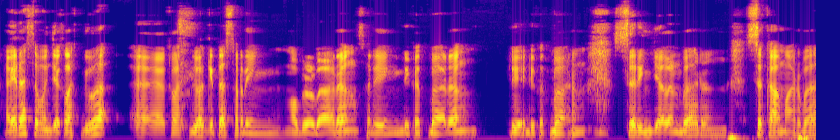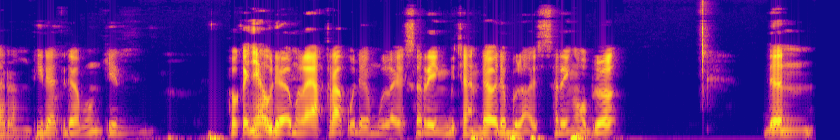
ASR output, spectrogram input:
Akhirnya semenjak kelas 2 eh, kelas 2 kita sering ngobrol bareng, sering deket bareng, iya deket bareng, sering jalan bareng, sekamar bareng, tidak tidak mungkin. Pokoknya udah mulai akrab, udah mulai sering bercanda, udah mulai sering ngobrol. Dan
